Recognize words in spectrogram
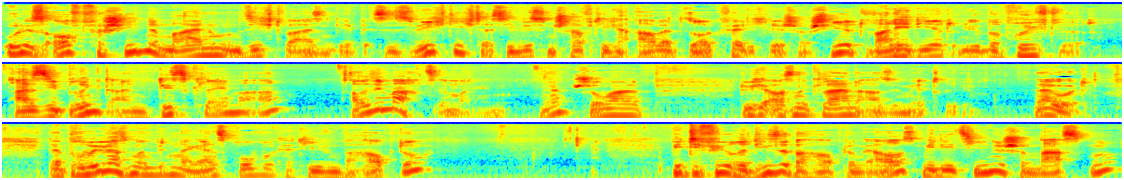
Und es oft verschiedene Meinungen und Sichtweisen gibt. Es ist wichtig, dass die wissenschaftliche Arbeit sorgfältig recherchiert, validiert und überprüft wird. Also sie bringt einen Disclaimer an, aber sie macht es immerhin. Ja, schon mal durchaus eine kleine Asymmetrie. Na gut, dann probieren wir es mal mit einer ganz provokativen Behauptung. Bitte führe diese Behauptung aus. Medizinische Masken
